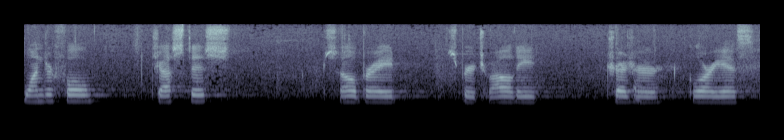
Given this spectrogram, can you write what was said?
wonderful, justice, celebrate, spirituality, treasure, glorious,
